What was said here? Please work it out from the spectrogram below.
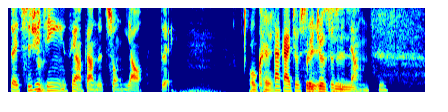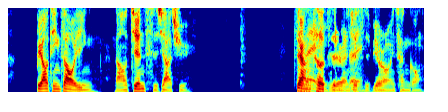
对，持续经营非常非常的重要，嗯、对。OK，大概就是就是、就是这样子，不要听噪音，然后坚持下去。这样特质的人就是比较容易成功。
